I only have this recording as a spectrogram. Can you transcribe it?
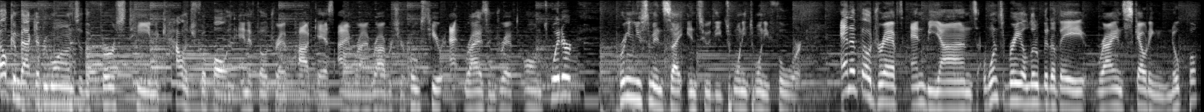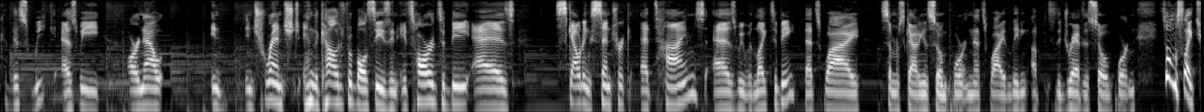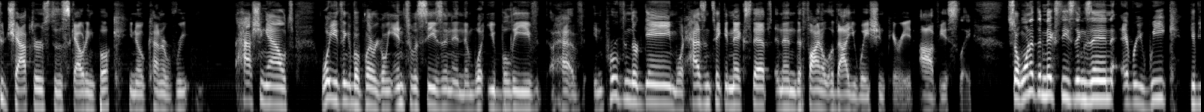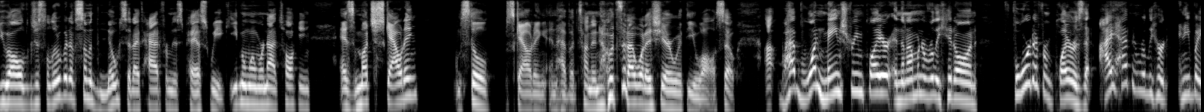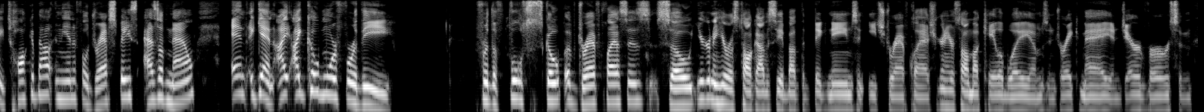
Welcome back, everyone, to the first team college football and NFL draft podcast. I am Ryan Roberts, your host here at Rise and Draft on Twitter, bringing you some insight into the 2024 NFL draft and beyond. I wanted to bring a little bit of a Ryan scouting notebook this week as we are now in, entrenched in the college football season. It's hard to be as scouting centric at times as we would like to be. That's why summer scouting is so important. That's why leading up to the draft is so important. It's almost like two chapters to the scouting book, you know, kind of re- hashing out what you think of a player going into a season and then what you believe have improved in their game, what hasn't taken next steps, and then the final evaluation period, obviously. So I wanted to mix these things in every week, give you all just a little bit of some of the notes that I've had from this past week. Even when we're not talking as much scouting, I'm still scouting and have a ton of notes that I want to share with you all. So I uh, have one mainstream player, and then I'm going to really hit on four different players that I haven't really heard anybody talk about in the NFL draft space as of now. And again, I, I go more for the for the full scope of draft classes. So you're going to hear us talk obviously about the big names in each draft class. You're going to hear us talk about Caleb Williams and Drake Maye and Jared Verse and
